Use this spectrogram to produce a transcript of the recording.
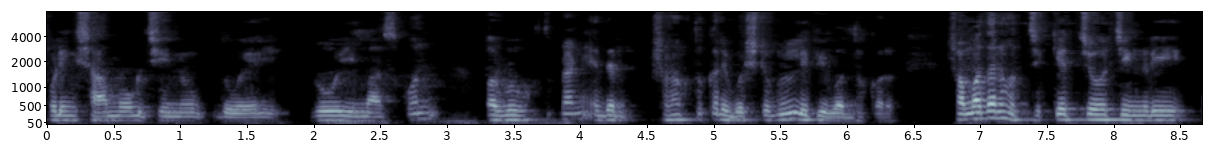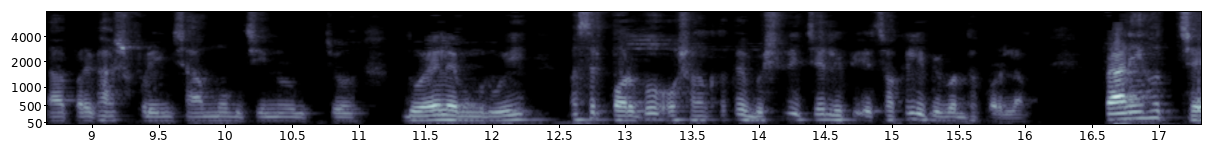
ফড়িং শামুক, ঝিনুক, দোয়েল, রুই, মাছ, কোন পর্বভুক্ত প্রাণী এদের শনাক্তকারী বৈশিষ্ট্যগুলো লিপিবদ্ধ করো। সমাধান হচ্ছে কেঁচো, চিংড়ি, তারপরে ঘাস ফড়িং শামুক, ঝিনুক দোয়েল এবং রুই মাছের পর্ব ও শনাক্তকারী বৈশিষ্ট্য নিচে লিপি, ছকে লিপিবদ্ধ করলাম। প্রাণী হচ্ছে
